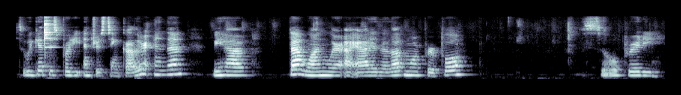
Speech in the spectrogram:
So we get this pretty interesting color. And then we have that one where I added a lot more purple. So pretty.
